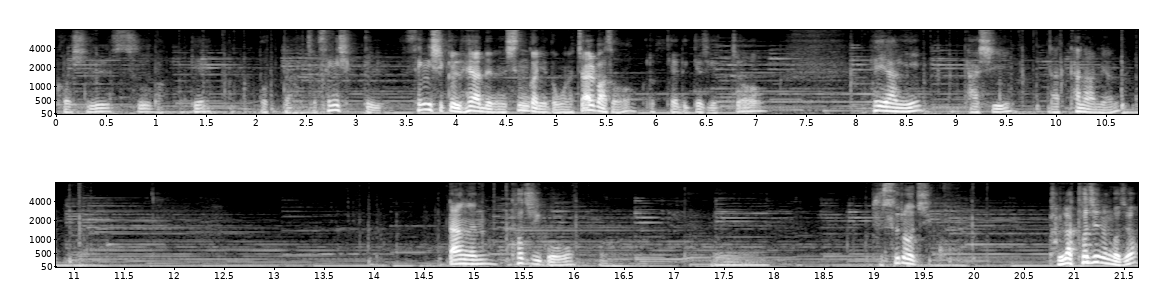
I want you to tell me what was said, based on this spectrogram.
것일 수밖에 없다. 저 생식들, 생식을 해야 되는 순간이 너무나 짧아서 그렇게 느껴지겠죠. 해양이 다시 나타나면 땅은 터지고 어, 부스러지고 갈라 터지는 거죠.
